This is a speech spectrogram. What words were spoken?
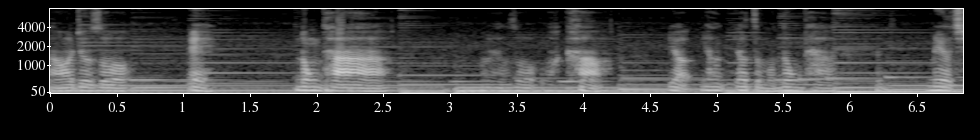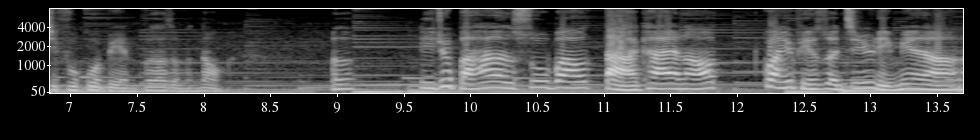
然后就说：“哎，弄她啊！”我想说：“我靠！”要要要怎么弄他？没有欺负过别人，不知道怎么弄。他说：“你就把他的书包打开，然后灌一瓶水进去里面啊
